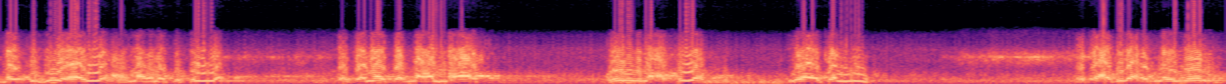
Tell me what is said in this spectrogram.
بس فيها ريحة مغناطيسية تتناسب مع المعاصي. كل معصية لها تلميذ ساعة الواحد ما يمر.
